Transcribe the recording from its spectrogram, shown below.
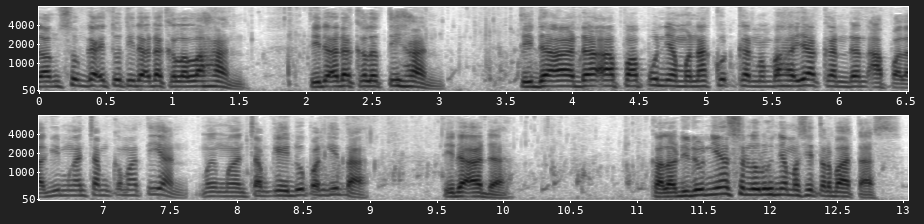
dalam surga itu tidak ada kelelahan. Tidak ada keletihan. Tidak ada apa pun yang menakutkan, membahayakan. Dan apalagi mengancam kematian. Mengancam kehidupan kita. Tidak ada. Kalau di dunia seluruhnya masih terbatas.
